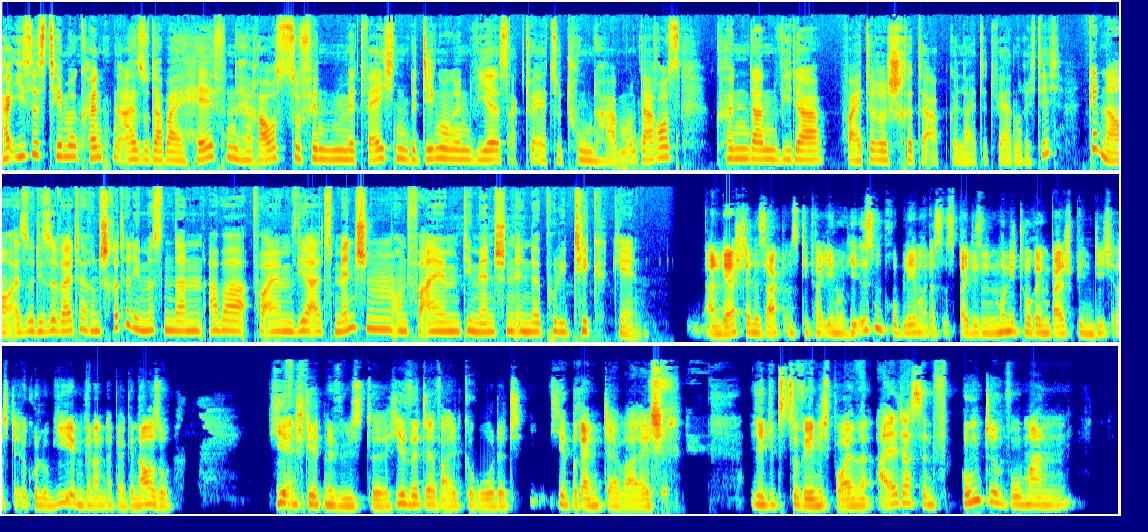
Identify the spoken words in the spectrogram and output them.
KI-Systeme könnten also dabei helfen, herauszufinden, mit welchen Bedingungen wir es aktuell zu tun haben. Und daraus können dann wieder weitere Schritte abgeleitet werden, richtig? Genau, also diese weiteren Schritte, die müssen dann aber vor allem wir als Menschen und vor allem die Menschen in der Politik gehen. An der Stelle sagt uns die KI nur, hier ist ein Problem und das ist bei diesen Monitoring-Beispielen, die ich aus der Ökologie eben genannt habe, ja genauso. Hier entsteht eine Wüste, hier wird der Wald gerodet, hier brennt der Wald, hier gibt es zu wenig Bäume. All das sind Punkte, wo man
